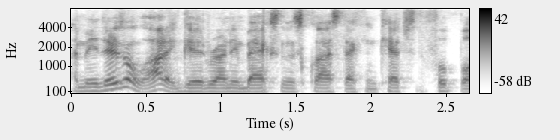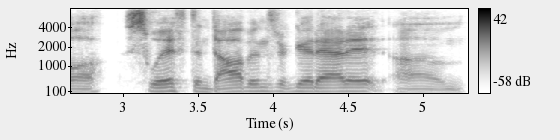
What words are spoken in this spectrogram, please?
I mean, there's a lot of good running backs in this class that can catch the football. Swift and Dobbins are good at it. Um,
